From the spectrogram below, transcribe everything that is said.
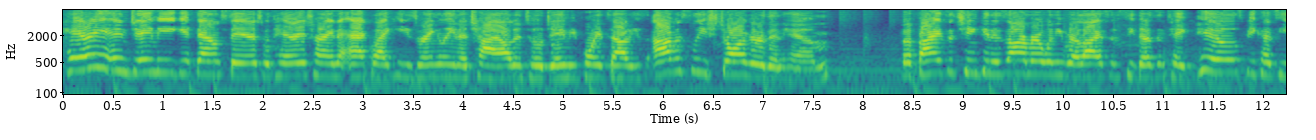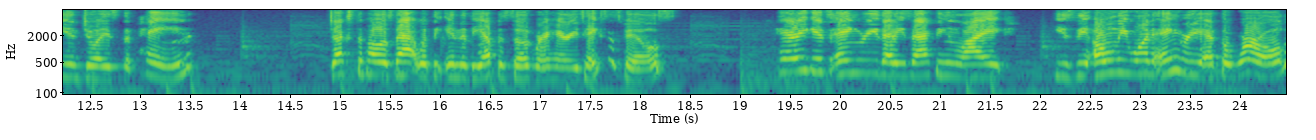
Harry and Jamie get downstairs with Harry trying to act like he's wrangling a child until Jamie points out he's obviously stronger than him, but finds a chink in his armor when he realizes he doesn't take pills because he enjoys the pain. Juxtapose that with the end of the episode where Harry takes his pills. Harry gets angry that he's acting like he's the only one angry at the world,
